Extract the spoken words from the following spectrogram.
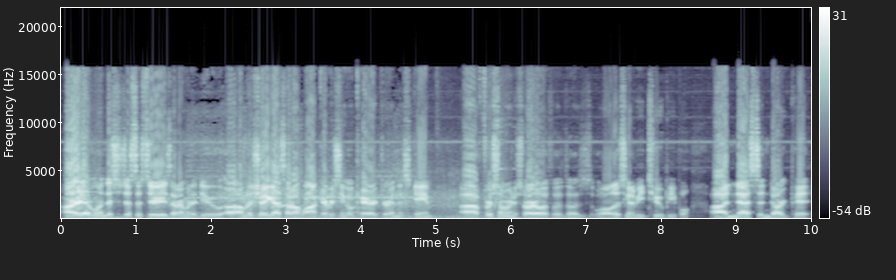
Alright everyone, this is just a series that I'm going to do. Uh, I'm going to show you guys how to unlock every single character in this game. Uh, first we're going to start off with is, well, there's going to be two people. Uh, Ness and Dark Pit.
